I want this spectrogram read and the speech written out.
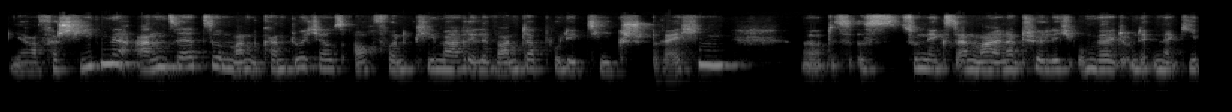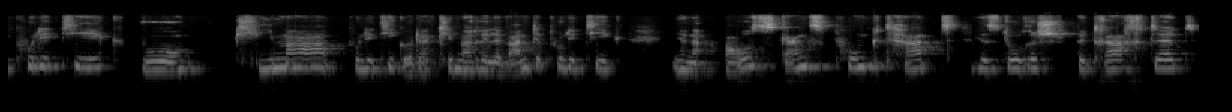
ja, verschiedene Ansätze man kann durchaus auch von klimarelevanter Politik sprechen. Äh, das ist zunächst einmal natürlich Umwelt- und Energiepolitik, wo Klimapolitik oder klimarelevante Politik ihren Ausgangspunkt hat, historisch betrachtet.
